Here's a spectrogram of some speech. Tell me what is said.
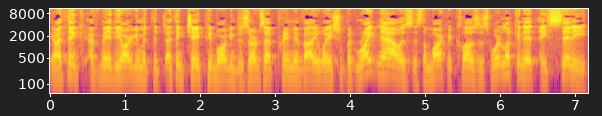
you know, I think I've made the argument that I think J.P. Morgan deserves that premium valuation. But right now, as, as the market closes, we're looking at a Citi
